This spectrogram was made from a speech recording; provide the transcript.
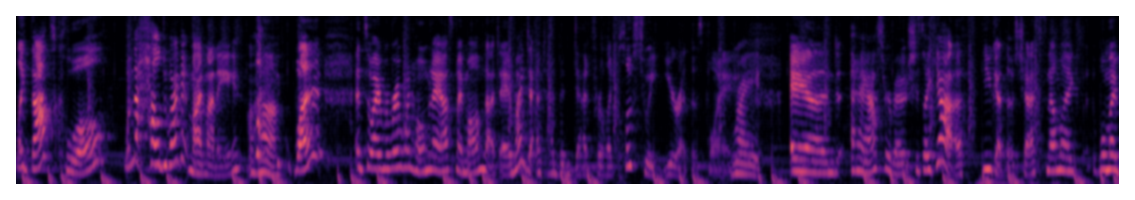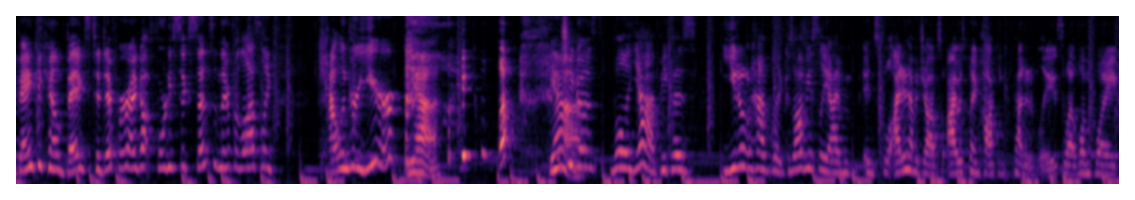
like that's cool. When the hell do I get my money? Uh-huh. Like, what? And so I remember I went home and I asked my mom that day. My dad had been dead for like close to a year at this point. Right. And and I asked her about it. She's like, yeah, you get those checks. And I'm like, well, my bank account begs to differ. I got 46 cents in there for the last like calendar year. Yeah. like what? Yeah. She goes, well, yeah, because you don't have like, because obviously I'm in school. I didn't have a job, so I was playing hockey competitively. So at one point,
